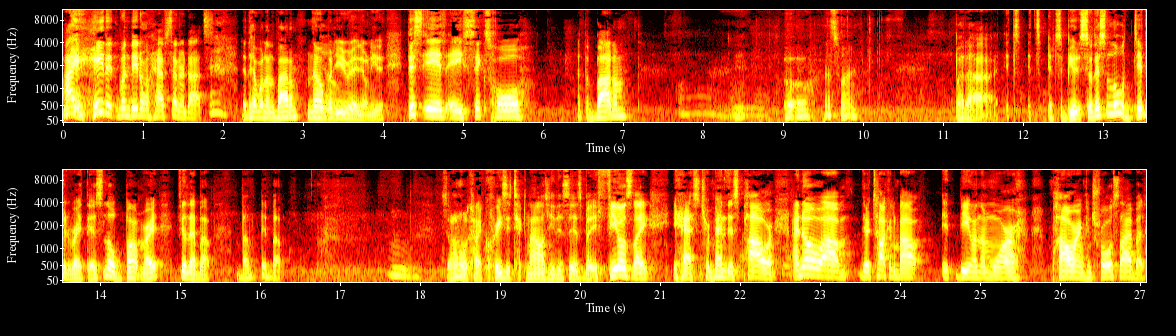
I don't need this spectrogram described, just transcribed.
I hate it when they don't have center dots. Did they have one on the bottom? No, no, but you really don't need it. This is a six hole at the bottom. Uh oh, that's fine. But uh, it's it's it's a beauty. So there's a little divot right there. It's a little bump, right? Feel that bump, bump it bump. So I don't know what kind of crazy technology this is, but it feels like it has tremendous power. I know um, they're talking about it being on the more power and control side, but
